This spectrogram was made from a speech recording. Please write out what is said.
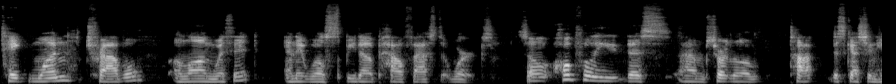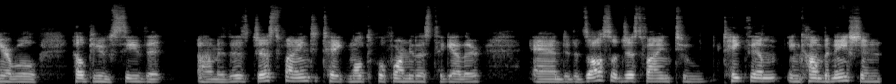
take one travel along with it, and it will speed up how fast it works. So hopefully, this um, short little talk discussion here will help you see that um, it is just fine to take multiple formulas together, and it is also just fine to take them in combination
